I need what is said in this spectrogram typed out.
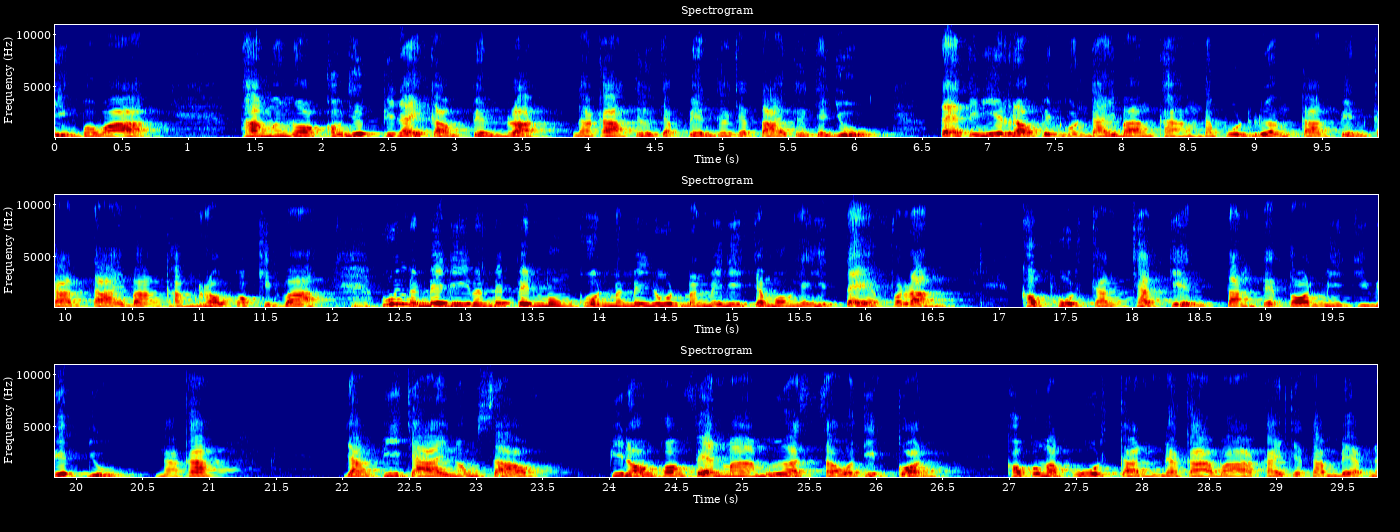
ริง ๆ เพราะว่าทางเมืองนอกเขายึดพินัยกรรมเป็นหลักนะคะ เธอจะเป็นเธอจะตายเธอจะอยู่ แต่ทีนี้เราเป็นคนไทยบางครั้ง ถ้าพูดเรื่องการเป็นการตายบางครั้งเราก็คิดว่าอุ้ยมันไม่ดีมันไม่เป็นมงคลมันไม่นู่นมันไม่นี่จะมองอย่างนี้แต่ฝรั่งเขาพูดกันชัดเจนตั้งแต่ตอนมีชีวิตอยู่นะคะ อย่างพี่ชายน้องสาว พี่น้องของแฟนมาเมื่อเสาร์อาทิตย์ก่อนเขาก็มาพูดกันนะคะว่าใครจะทำแบบไหน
